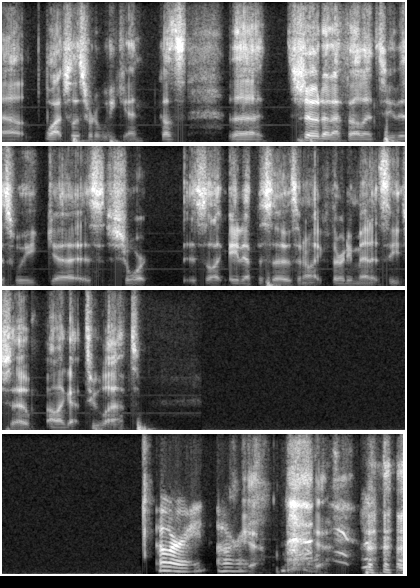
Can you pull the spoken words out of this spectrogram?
uh, watch list for the weekend because the show that I fell into this week uh, is short. It's like eight episodes and are like 30 minutes each. So I only got two left. All right. All right. Yeah. yeah.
